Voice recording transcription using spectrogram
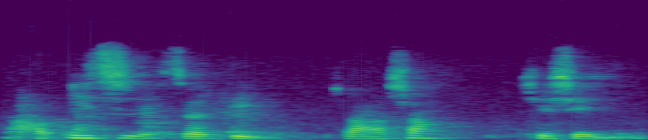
然后医治这地。主要上，谢谢你。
